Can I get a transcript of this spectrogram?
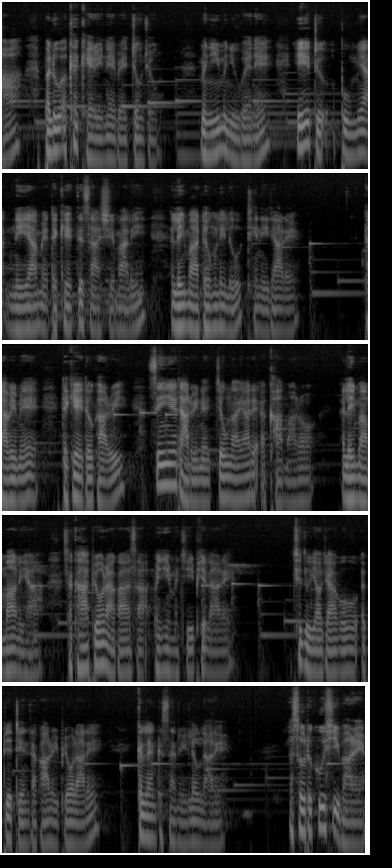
ဟာဘလို့အခက်ခဲတွေနဲ့ပဲကြုံကြုံမငီးမညူပဲနဲ့အေးတူအပူမြနေရမယ့်တကယ်တစ္ဆာရှင်မလေးအလိမ္မာဒုံလေးလို့ထင်နေကြတယ်ဒါပေမဲ့တကယ်ဒုက္ခတွေဆင်းရဲတာတွေနဲ့ကြုံလာရတဲ့အခါမှာတော့အလိမ္မာမလေးဟာစကားပြောတာကအစမရင်မကြီးဖြစ်လာတယ် ချစ်သူယောက်ျားကိုအပြစ်တင်စကားတွေပြောလာတယ်ကလန်ကဆန်တွေလှုပ်လာတယ်အဆိုတစ်ခုရှိပါတယ်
